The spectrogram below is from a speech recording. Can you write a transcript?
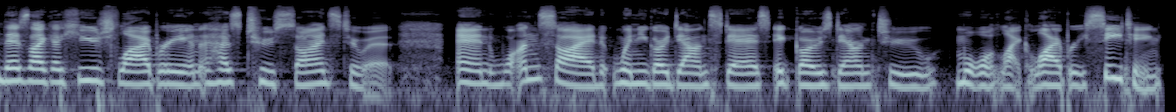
There's like a huge library and it has two sides to it. And one side, when you go downstairs, it goes down to more like library seating.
